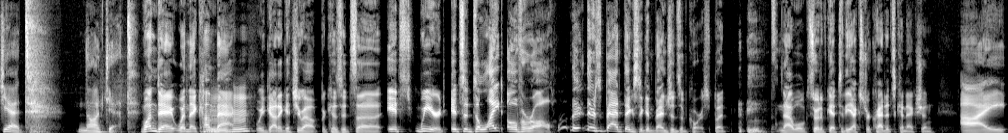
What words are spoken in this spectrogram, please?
yet. Not yet. One day when they come mm-hmm. back, we got to get you out because it's uh it's weird. It's a delight overall. There, there's bad things to conventions, of course, but now we'll sort of get to the extra credits connection. I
